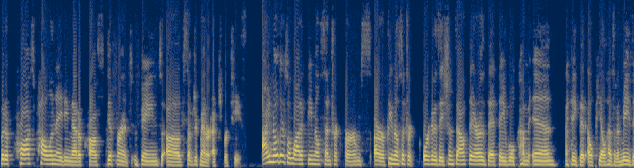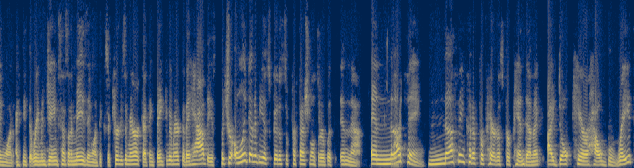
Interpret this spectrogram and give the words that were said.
but across pollinating that across different veins of subject matter expertise. I know there's a lot of female centric firms or female centric organizations out there that they will come in. I think that LPL has an amazing one. I think that Raymond James has an amazing one. I think Securities America, I think Bank of America, they have these, but you're only going to be as good as the professionals that are within that. And nothing, nothing could have prepared us for pandemic. I don't care how great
